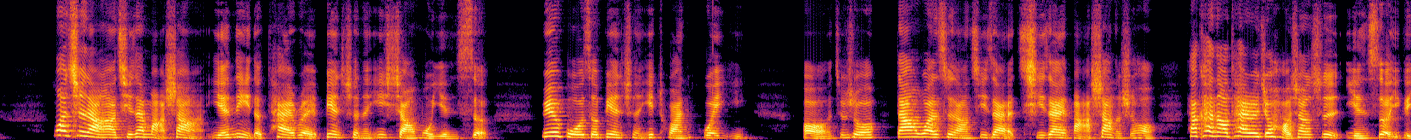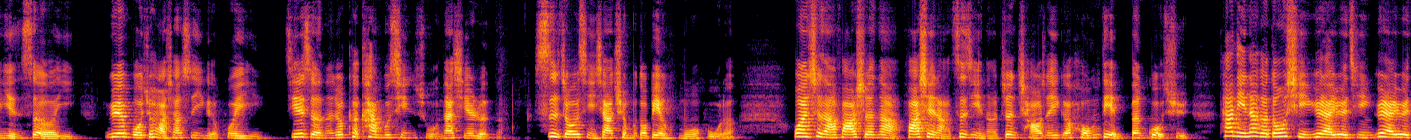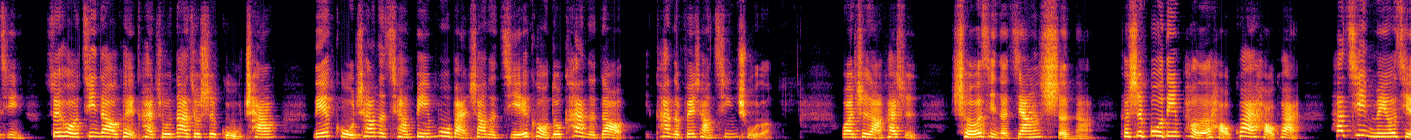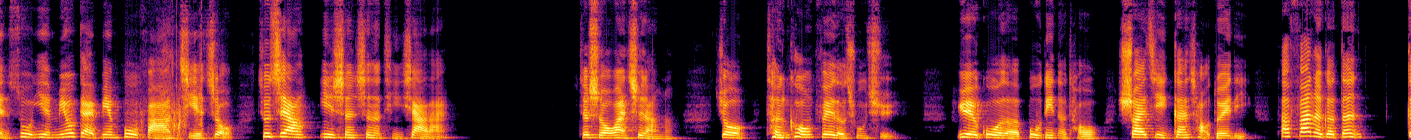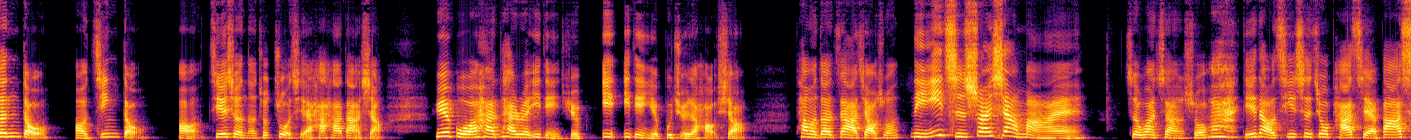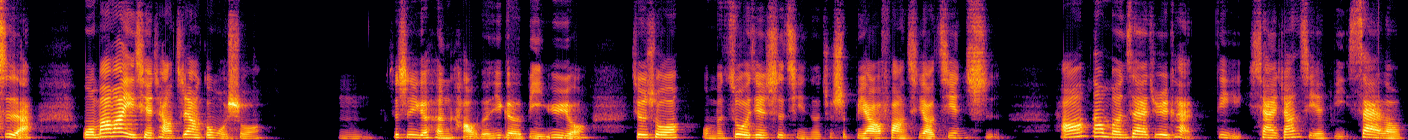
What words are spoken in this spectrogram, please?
万次郎啊，骑在马上啊，眼里的泰瑞变成了一小抹颜色，约伯则变成一团灰影。哦，就是说，当万次郎骑在骑在马上的时候，他看到泰瑞就好像是颜色一个颜色而已，约伯就好像是一个灰影。接着呢，就可看不清楚那些人了，四周景象全部都变模糊了。万次郎发生啊，发现啊，自己呢正朝着一个红点奔过去。他离那个东西越来越近，越来越近，最后近到可以看出那就是谷仓，连谷仓的墙壁木板上的结孔都看得到，看得非常清楚了。万次郎开始扯紧了缰绳啊，可是布丁跑得好快好快，他既没有减速，也没有改变步伐节奏，就这样硬生生的停下来。这时候万次郎呢，就腾空飞了出去，越过了布丁的头，摔进干草堆里。他翻了个跟跟斗哦，筋斗哦，接着呢就坐起来哈哈大笑。约伯和泰瑞一点觉一一点也不觉得好笑。他们都在大叫说：“你一直摔下马！”哎，这万象说：“哎，跌倒七次就爬起来八次啊！我妈妈以前常这样跟我说。”嗯，这是一个很好的一个比喻哦，就是说我们做一件事情呢，就是不要放弃，要坚持。好，那我们再继续看第下一章节比赛喽。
